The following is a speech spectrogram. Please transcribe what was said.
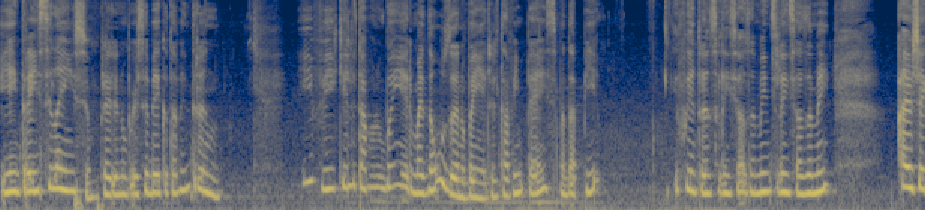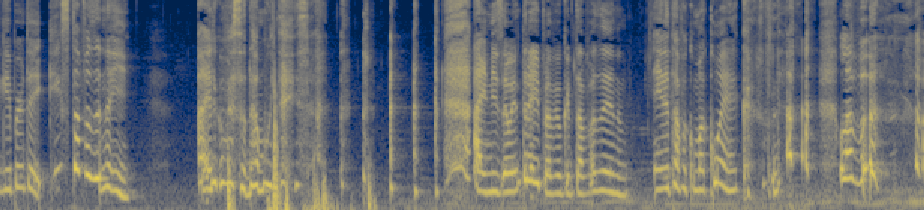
e entrei em silêncio, pra ele não perceber que eu tava entrando. E vi que ele tava no banheiro, mas não usando o banheiro, ele tava em pé em cima da pia. E fui entrando silenciosamente, silenciosamente. Aí eu cheguei e perguntei: O que você tá fazendo aí? Aí ele começou a dar muita risada. Aí nisso eu entrei pra ver o que ele tava fazendo. Ele tava com uma cueca, lavando a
